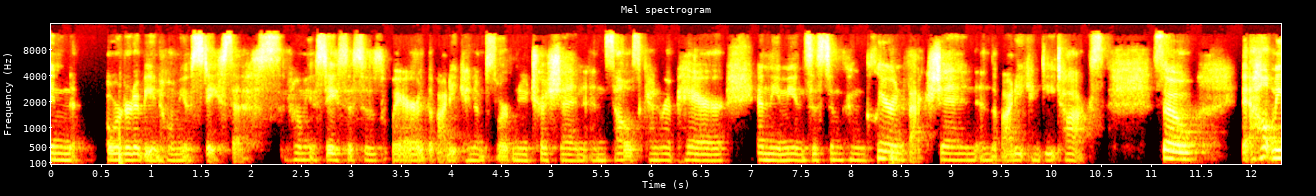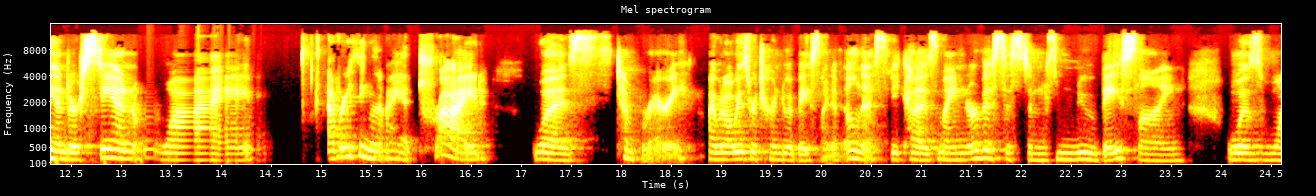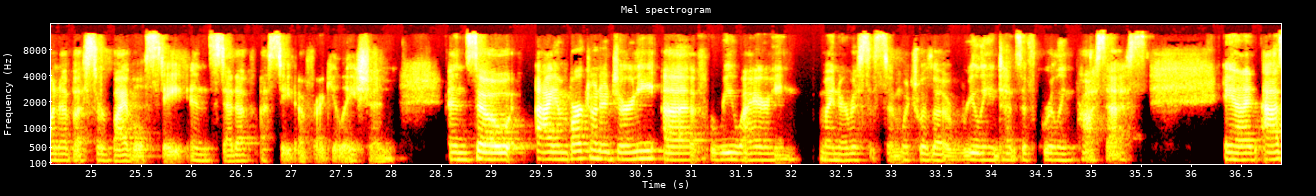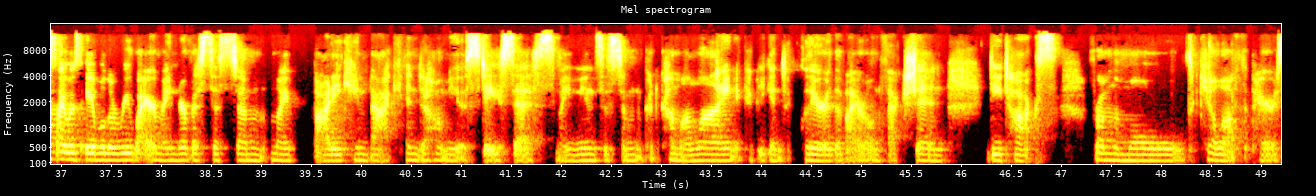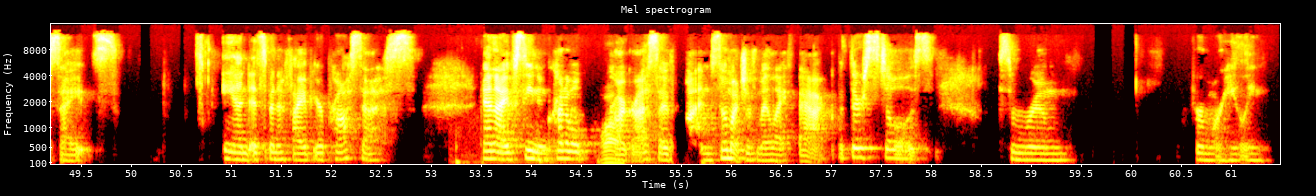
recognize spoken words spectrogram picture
in order to be in homeostasis. And homeostasis is where the body can absorb nutrition and cells can repair and the immune system can clear infection and the body can detox. So it helped me understand why everything that I had tried was temporary. I would always return to a baseline of illness because my nervous system's new baseline was one of a survival state instead of a state of regulation. And so I embarked on a journey of rewiring my nervous system, which was a really intensive, grueling process. And as I was able to rewire my nervous system, my body came back into homeostasis. My immune system could come online. It could begin to clear the viral infection, detox from the mold, kill off the parasites. And it's been a five year process. And I've seen incredible wow. progress. I've gotten so much of my life back, but there's still some room for more healing.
